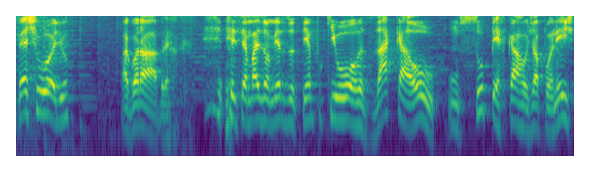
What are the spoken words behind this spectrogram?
Feche o olho, agora abra. Esse é mais ou menos o tempo que o Osaka-ou, um super carro japonês,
